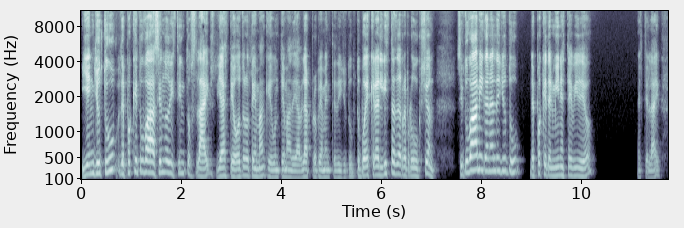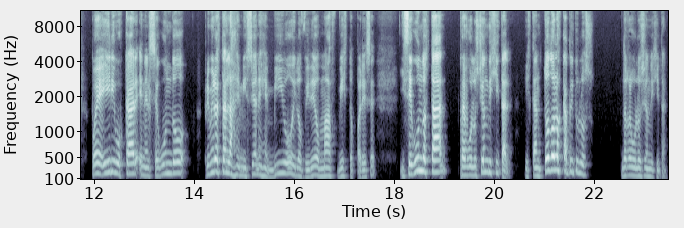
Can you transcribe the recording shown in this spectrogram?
Y en YouTube, después que tú vas haciendo distintos lives, ya este otro tema, que es un tema de hablar propiamente de YouTube, tú puedes crear listas de reproducción. Si tú vas a mi canal de YouTube, después que termine este video, este live, puedes ir y buscar en el segundo, primero están las emisiones en vivo y los videos más vistos, parece. Y segundo está Revolución Digital. Y están todos los capítulos de Revolución Digital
